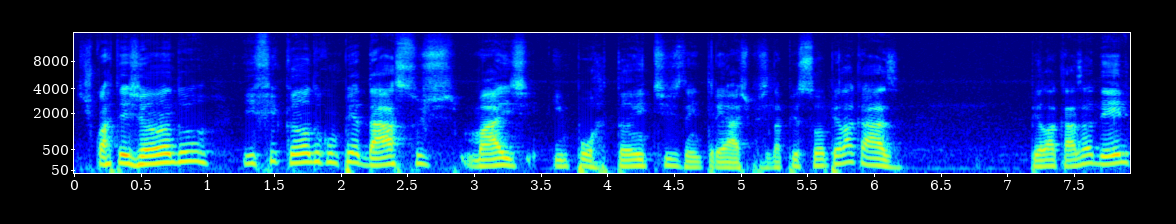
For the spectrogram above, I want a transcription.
esquartejando e ficando com pedaços mais importantes, entre aspas, da pessoa pela casa. Pela casa dele,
